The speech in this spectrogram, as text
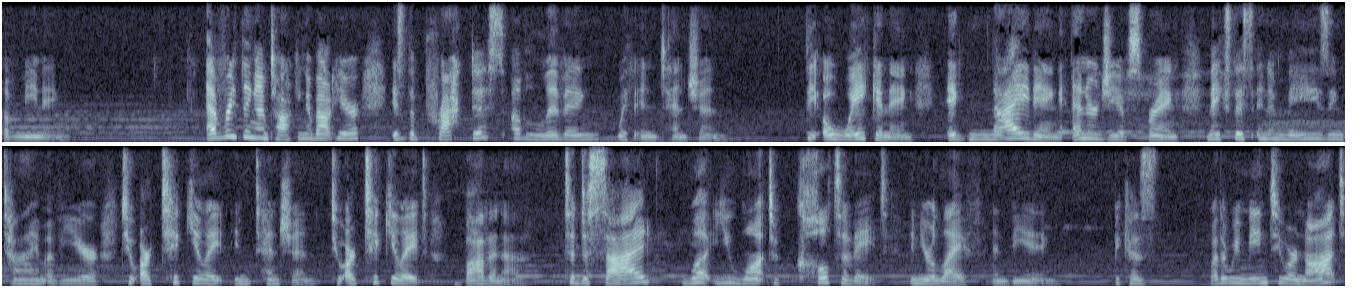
of meaning? Everything I'm talking about here is the practice of living with intention. The awakening, igniting energy of spring makes this an amazing time of year to articulate intention, to articulate bhavana, to decide what you want to cultivate in your life and being. Because whether we mean to or not,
